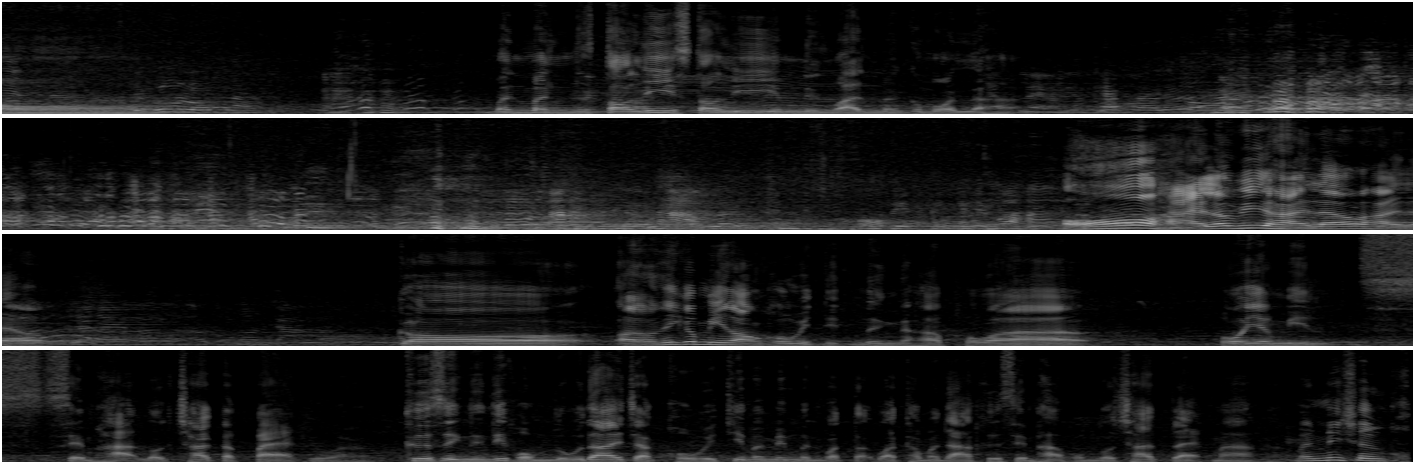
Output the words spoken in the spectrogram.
อ๋อมันมันสตอรี่สตอรี่หนึ่งวันมันก็หมดแล้วฮะถามเลยโควิดเป็นไงบ้างอ๋อหายแล้วพี่หายแล้วหายแล้ว ก็เอ่อตอนนี้ก็มีลองโควิดนิดนึงนะครับ เพราะว่าเพราะว่ายังมี เสมหะรสชาติแปลกๆอยู่อะครับคือสิ่งหนึ่งที่ผมรู้ได้จากโควิดที่มันไม่เหมือนหวัดหวัดธรรมดาคือเสมหะผมรสชาติแปลกมากครับมันไม่เชิงข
